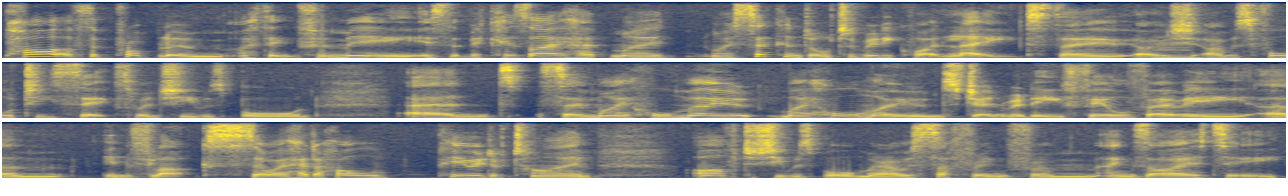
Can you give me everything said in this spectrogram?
Part of the problem, I think, for me is that because I had my, my second daughter really quite late, so mm. I was 46 when she was born, and so my hormone, my hormones generally feel very um, in flux. So I had a whole period of time after she was born where I was suffering from anxiety.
